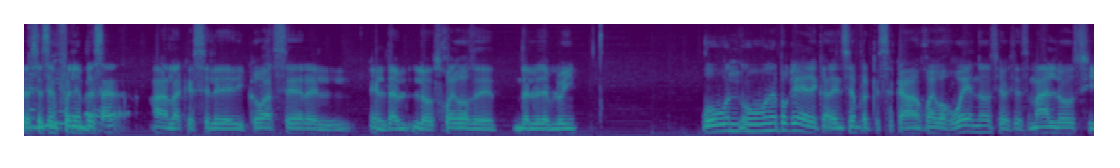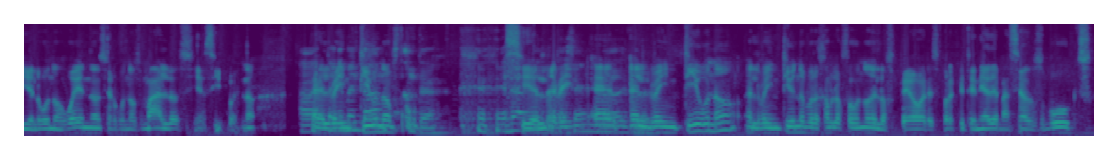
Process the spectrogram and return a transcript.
Entonces esa fue la empresa a la que se le dedicó a hacer el, el- los juegos de WWE. Hubo, un- hubo una época de decadencia porque sacaban juegos buenos y a veces malos, y algunos buenos y algunos malos, y así pues, ¿no? Ah, el experimentaban 21 bastante. Era Sí, el, el, el- era el diferente. 21, el 21, por ejemplo, fue uno de los peores porque tenía demasiados bugs.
